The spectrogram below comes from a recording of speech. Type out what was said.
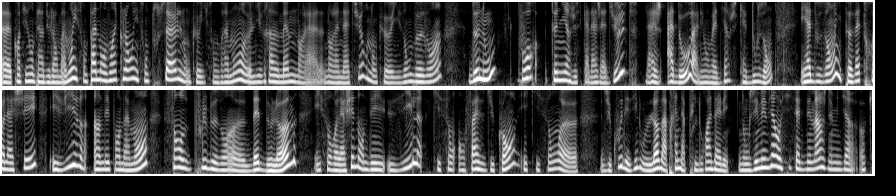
euh, quand ils ont perdu leur maman, ils sont pas dans un clan, ils sont tout seuls. Donc, euh, ils sont vraiment livrés à eux-mêmes dans la, dans la nature. Donc, ils ont besoin de nous pour tenir jusqu'à l'âge adulte, l'âge ado, allez on va dire jusqu'à 12 ans. Et à 12 ans, ils peuvent être relâchés et vivre indépendamment sans plus besoin euh, d'aide de l'homme. Ils sont relâchés dans des îles qui sont en face du camp et qui sont euh, du coup des îles où l'homme après n'a plus le droit d'aller. Donc j'aimais bien aussi cette démarche de me dire, ok,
